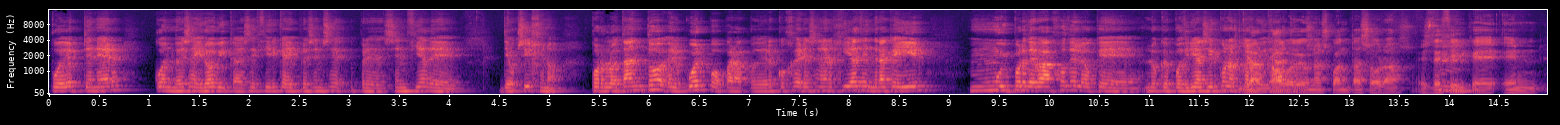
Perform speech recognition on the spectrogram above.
puede obtener cuando es aeróbica, es decir, que hay presencia, presencia de, de oxígeno. Por lo tanto, el cuerpo para poder coger esa energía tendrá que ir muy por debajo de lo que, lo que podrías ir con los Y al carbohidratos. cabo de unas cuantas horas. Es Mm. decir, que en,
